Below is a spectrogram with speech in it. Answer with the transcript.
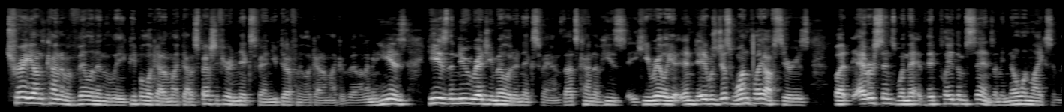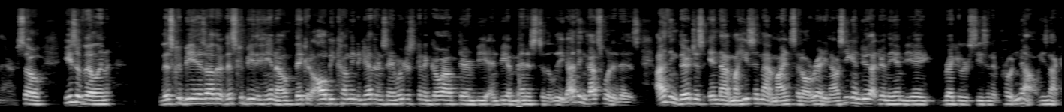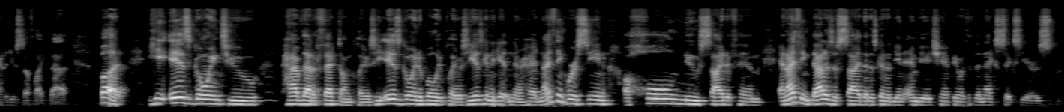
Trae Young's kind of a villain in the league. People look at him like that, especially if you're a Knicks fan. You definitely look at him like a villain. I mean, he is he is the new Reggie Miller to Knicks fans. That's kind of he's he really and it was just one playoff series, but ever since when they they played them since, I mean, no one likes him there. So he's a villain this could be his other this could be the you know they could all be coming together and saying we're just going to go out there and be and be a menace to the league. I think that's what it is. I think they're just in that he's in that mindset already. Now is he going to do that during the nba regular season at pro? No he's not going to do stuff like that. But he is going to have that effect on players. He is going to bully players. He is going to get in their head. And i think we're seeing a whole new side of him. And i think that is a side that is going to be an nba champion within the next six years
